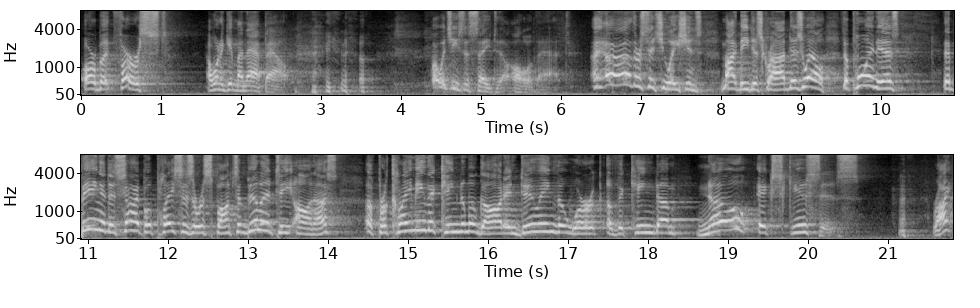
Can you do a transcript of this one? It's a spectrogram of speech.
or, but first I want to get my nap out. you know? What would Jesus say to all of that? Other situations might be described as well. The point is, that being a disciple places a responsibility on us of proclaiming the kingdom of God and doing the work of the kingdom. No excuses. right?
